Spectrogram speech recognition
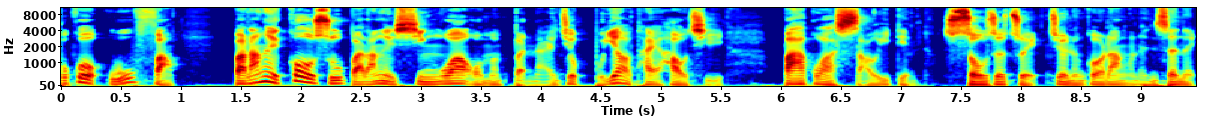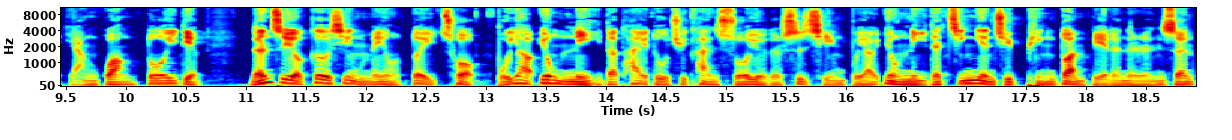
不过无妨，把人给构熟，把人给行挖。我们本来就不要太好奇。八卦少一点，收着嘴就能够让人生的阳光多一点。人只有个性，没有对错。不要用你的态度去看所有的事情，不要用你的经验去评断别人的人生。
